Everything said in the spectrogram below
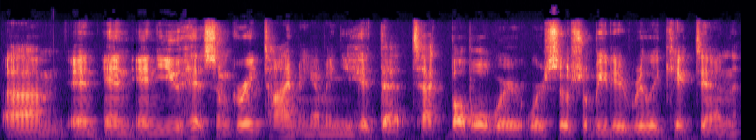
Um, and, and, and you hit some great timing. I mean, you hit that tech bubble where, where social media really kicked in.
